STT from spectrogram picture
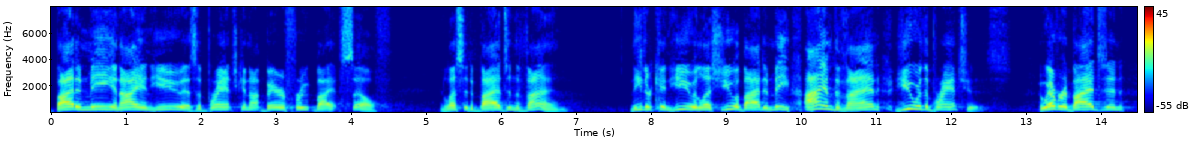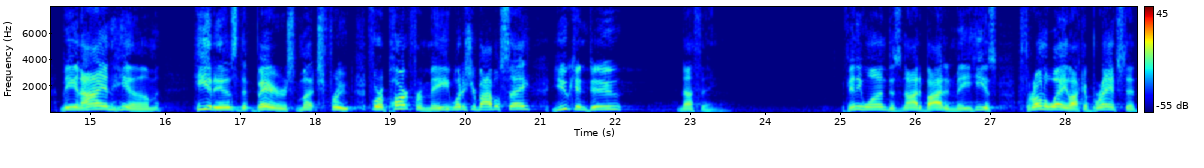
Abide in me, and I in you, as a branch cannot bear fruit by itself unless it abides in the vine. Neither can you unless you abide in me. I am the vine, you are the branches. Whoever abides in me and I in him, he it is that bears much fruit. For apart from me, what does your Bible say? You can do nothing. If anyone does not abide in me, he is thrown away like a branch and,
